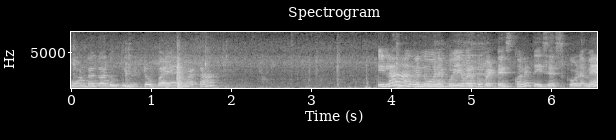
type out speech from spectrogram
బోండా కాదు ఉబ్బినట్టు ఉబ్బాయి అనమాట ఇలా ఇంకా నూనె పోయే వరకు పెట్టేసుకొని తీసేసుకోవడమే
